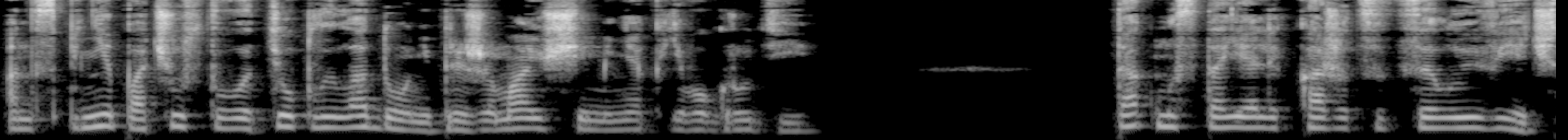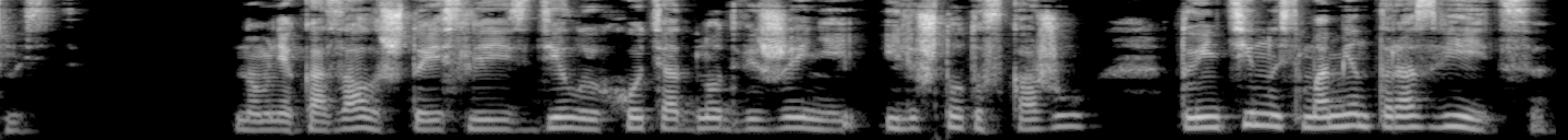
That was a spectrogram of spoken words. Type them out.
а на спине почувствовала теплые ладони, прижимающие меня к его груди. Так мы стояли, кажется, целую вечность. Но мне казалось, что если я сделаю хоть одно движение или что-то скажу, то интимность момента развеется,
